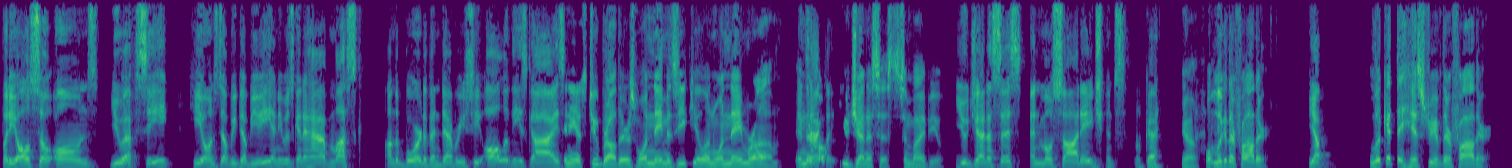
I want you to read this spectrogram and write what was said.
but he also owns UFC. He owns WWE, and he was going to have Musk on the board of Endeavor. You see, all of these guys, And he has two brothers, one named Ezekiel and one named Rahm. And they're Exactly. both eugenicists, in my view. eugenicists and Mossad agents. Okay. Yeah. Well, look at their father. Yep. Look at the history of their father.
